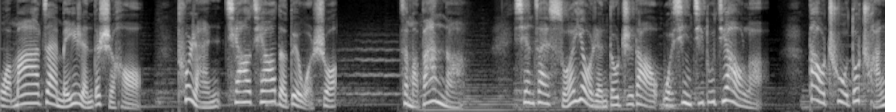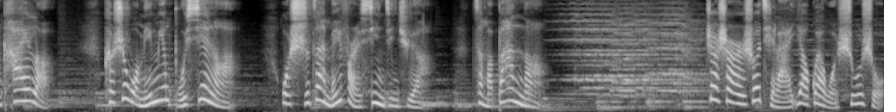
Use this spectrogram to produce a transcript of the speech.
我妈在没人的时候，突然悄悄地对我说：“怎么办呢？现在所有人都知道我信基督教了，到处都传开了。”可是我明明不信啊，我实在没法信进去啊，怎么办呢？这事儿说起来要怪我叔叔，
